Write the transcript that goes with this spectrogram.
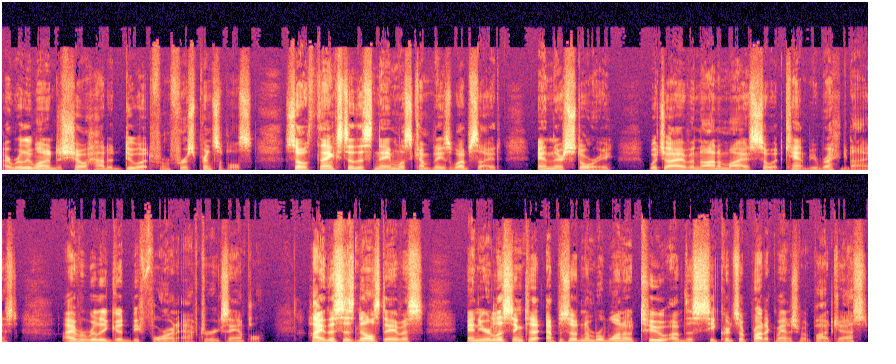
I really wanted to show how to do it from first principles. So, thanks to this nameless company's website and their story, which I have anonymized so it can't be recognized, I have a really good before and after example. Hi, this is Nils Davis, and you're listening to episode number 102 of the Secrets of Product Management podcast.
